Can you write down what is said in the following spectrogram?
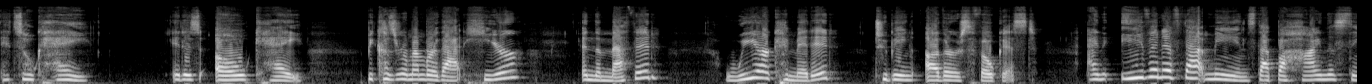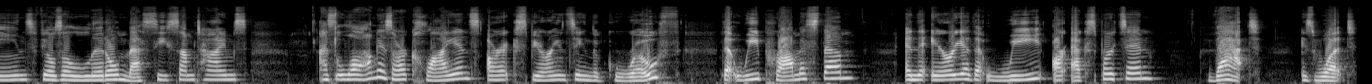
It's okay. It is okay. Because remember that here in the method, we are committed to being others focused. And even if that means that behind the scenes feels a little messy sometimes, as long as our clients are experiencing the growth that we promised them in the area that we are experts in, that is what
